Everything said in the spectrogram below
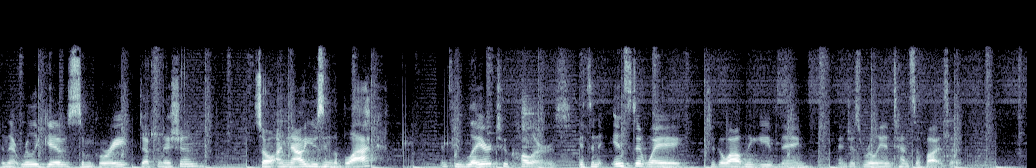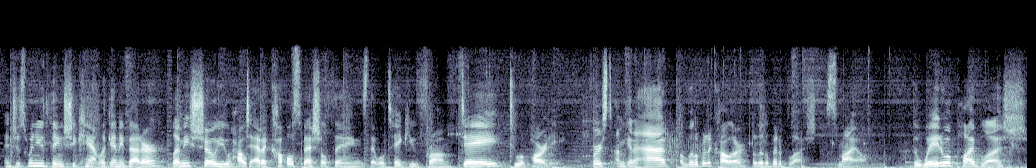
And that really gives some great definition. So I'm now using the black. And if you layer two colors, it's an instant way to go out in the evening and just really intensifies it. And just when you think she can't look any better, let me show you how to add a couple special things that will take you from day to a party. First, I'm gonna add a little bit of color, a little bit of blush, smile. The way to apply blush,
